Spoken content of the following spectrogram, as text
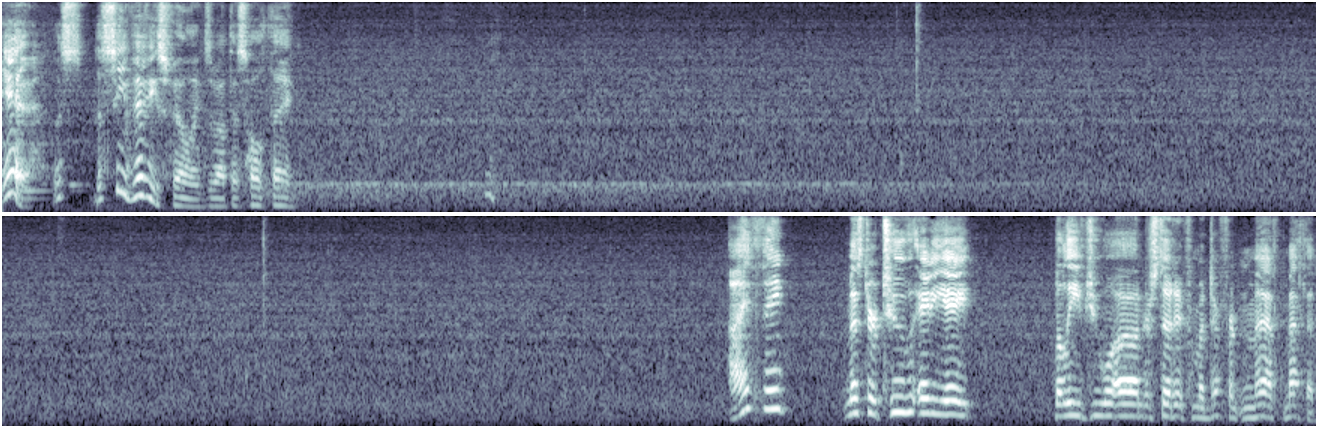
Yeah. Let's let's see Vivi's feelings about this whole thing. I think Mr. 288 believed you uh, understood it from a different math method.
